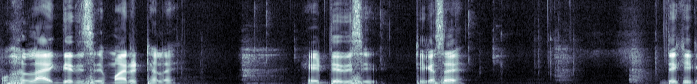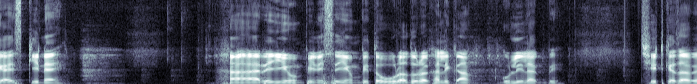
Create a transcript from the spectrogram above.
ও লাইক দিয়ে দিছে, মায়ের ঠেলায়। হেড দিয়ে দিছি, ঠিক আছে? দেখি গাইস কি নেয়। আরে ইউএমপি নিছে, ইউএমপি তো উড়া দুরা খালি গান, গুলি লাগবে। ছিটকে যাবে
